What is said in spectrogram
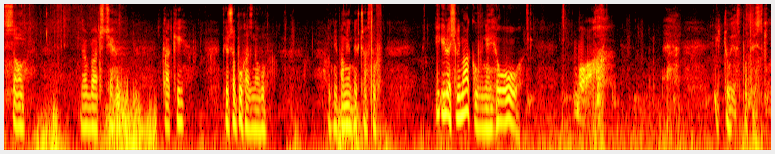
są. Zobaczcie. Taki pierwszopucha znowu. Od niepamiętnych czasów. I ile ślimaków w niej. Uuu. Bo. I tu jest potyskin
